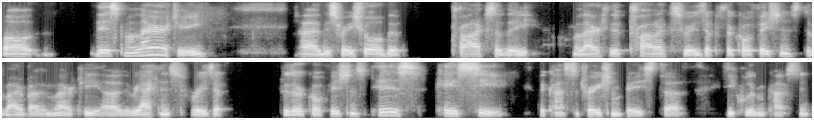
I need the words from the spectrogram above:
Well, this molarity, uh, this ratio of the products of the molarity of the products raised up to their coefficients divided by the molarity of the reactants raised up to their coefficients is Kc, the concentration-based uh, equilibrium constant.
